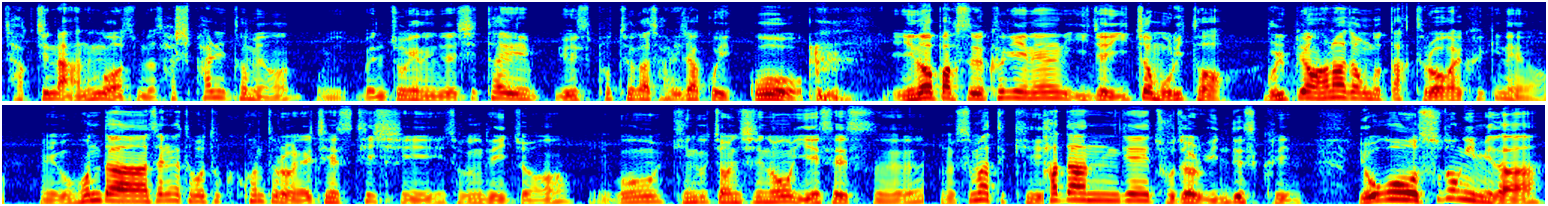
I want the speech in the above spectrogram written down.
작지는 않은 것 같습니다. 48리터면 왼쪽에는 이제 C 타입 US 포트가 자리 잡고 있고 이너 박스 크기는 이제 2.5리터 물병 하나 정도 딱 들어갈 크기네요. 그리고 혼다 셀렉터블 토크 컨트롤 HSTC 적용돼 있죠. 그리고 긴급 전신호 ESS 스마트키 하단계 조절 윈드 스크린 요거 수동입니다.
